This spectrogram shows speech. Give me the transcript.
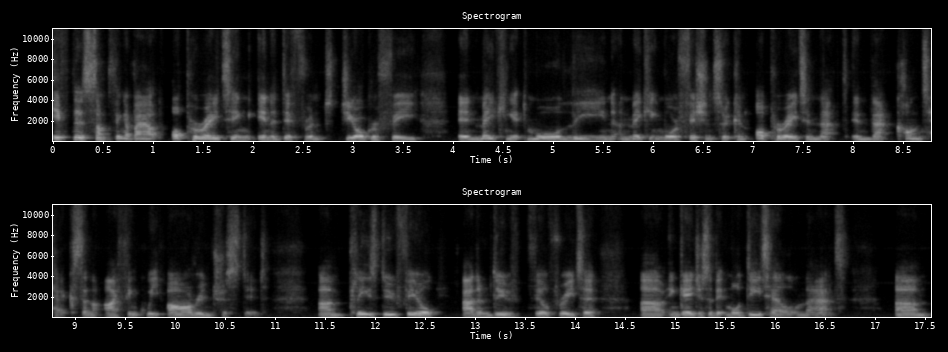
if there's something about operating in a different geography, in making it more lean and making it more efficient, so it can operate in that in that context, and I think we are interested. Um, please do feel Adam, do feel free to uh, engage us a bit more detail on that. Um,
